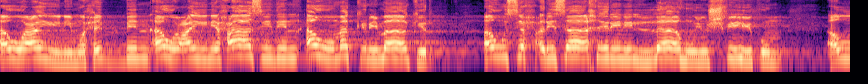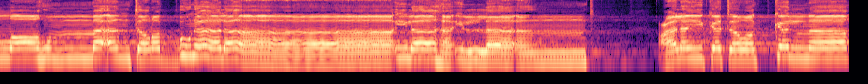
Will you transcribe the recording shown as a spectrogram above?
أو عين محب أو عين حاسد أو مكر ماكر أو سحر ساحر الله يشفيكم اللهم أنت ربنا لا إله إلا أنت عليك توكلنا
